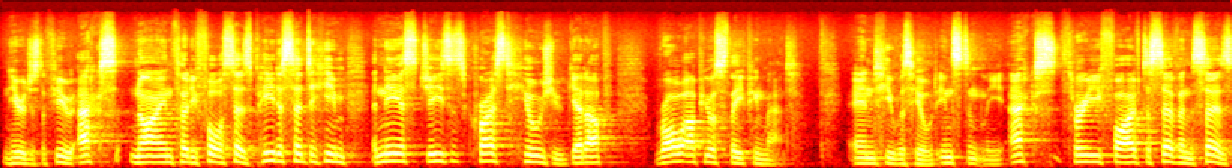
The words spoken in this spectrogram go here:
And here are just a few. Acts 9:34 says Peter said to him, "Aeneas, Jesus Christ heals you. Get up, roll up your sleeping mat." And he was healed instantly. Acts 3 5 to 7 says,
